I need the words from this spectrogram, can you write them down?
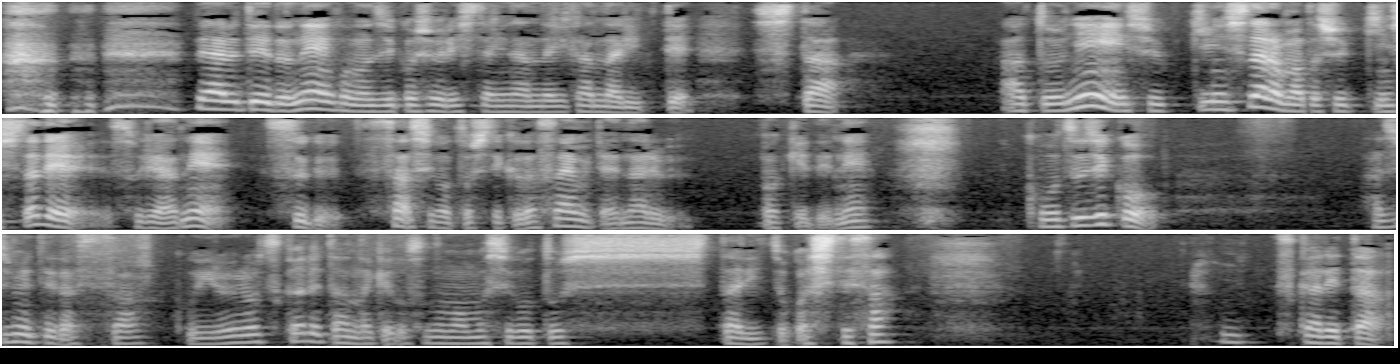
で、ある程度ね、この事故処理したりなんだりかんだりってした後に出勤したらまた出勤したで、そりゃね、すぐさ、仕事してくださいみたいになるわけでね。交通事故、初めてだしさ、こういろいろ疲れたんだけど、そのまま仕事したりとかしてさ、疲れた、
